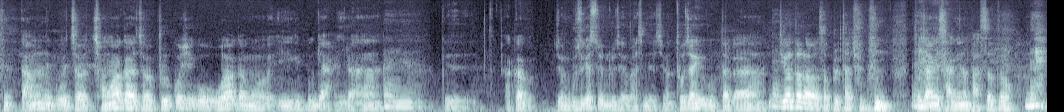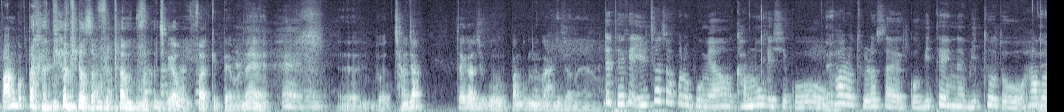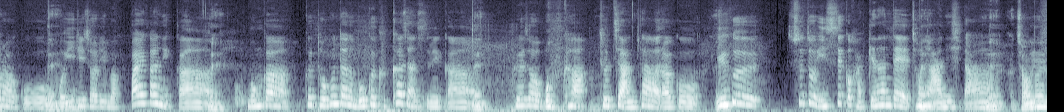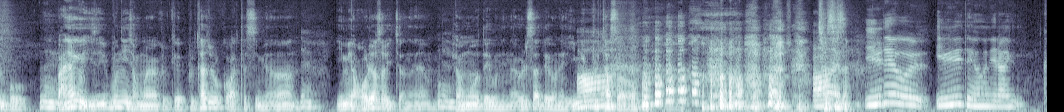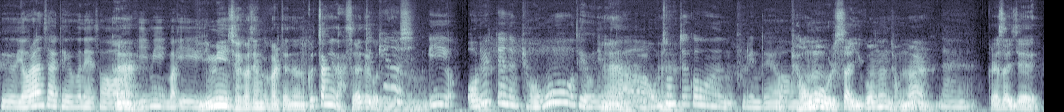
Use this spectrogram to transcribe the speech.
그 나무고 저 정화가 저 불꽃이고 오화가 뭐 이게 뭐게 아니라 네. 그 아까 좀 우스갯소리로 제가 말씀드렸지만 도자기 굽다가 네. 뛰어들어서 불타 죽은 도장의 장인은 봤어도 네. 빵 굽다가 뛰어들어서 불타는 분은 제가 못 봤기 때문에 네. 어, 뭐 장작 떼가지고 빵 굽는 거 아니잖아요. 근데 되게 일차적으로 보면 감목이시고 네. 화로 둘러싸여 있고 밑에 있는 미토도 합을 네. 하고 네. 뭐 이리저리 막 빨가니까 네, 뭔가 그 더군다나 목을 극하지 않습니까? 네. 그래서 뭔가 좋지 않다라고 네. 읽을 수도 있을 것 같긴 한데 전혀 네. 아니시다. 네. 저는 뭐 네. 만약에 이분이 정말 그렇게 불타 죽을 것 같았으면 네. 이미 어려서 있잖아요. 뭐 네. 병호대운이나 을사대운에 이미 아. 불타서 아, 세상. 일대운 일대운이랑 그 11살 대운에서 네. 이미 막 이 이미 제가 생각할 때는 끝장이 났어야 되거든요. 특히나 시, 이 어릴 때는 병호 대운입니다. 네. 엄청 네. 뜨거운 불인데요. 뭐 병호 을사 이거는 정말 네. 그래서 이제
